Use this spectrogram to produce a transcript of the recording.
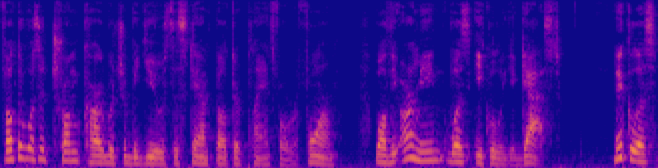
felt it was a trump card which would be used to stamp out their plans for reform, while the army was equally aghast. Nicholas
